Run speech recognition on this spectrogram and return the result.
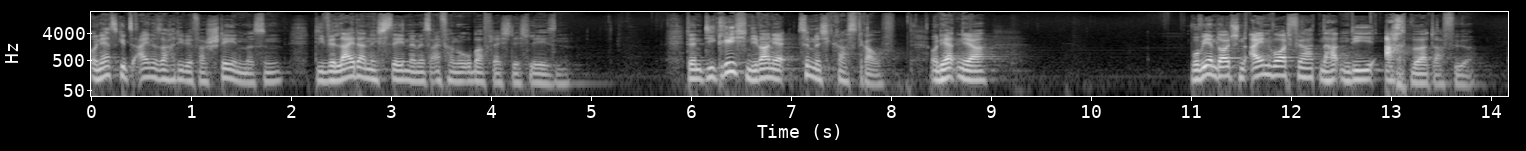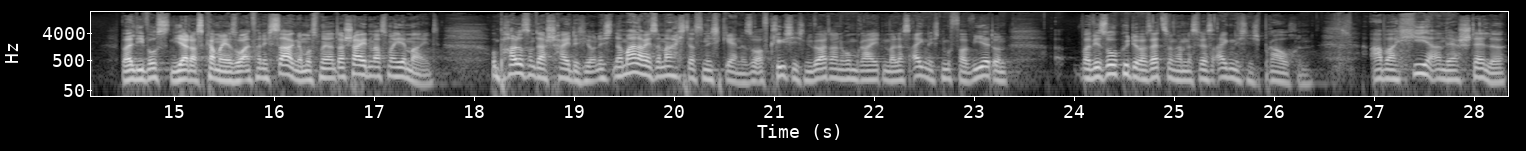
Und jetzt gibt es eine Sache, die wir verstehen müssen, die wir leider nicht sehen, wenn wir es einfach nur oberflächlich lesen. Denn die Griechen, die waren ja ziemlich krass drauf. Und die hatten ja, wo wir im Deutschen ein Wort für hatten, da hatten die acht Wörter für. Weil die wussten, ja, das kann man ja so einfach nicht sagen, da muss man ja unterscheiden, was man hier meint. Und Paulus unterscheidet hier. Und ich, normalerweise mache ich das nicht gerne, so auf griechischen Wörtern rumreiten, weil das eigentlich nur verwirrt und weil wir so gute Übersetzungen haben, dass wir es eigentlich nicht brauchen. Aber hier an der Stelle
